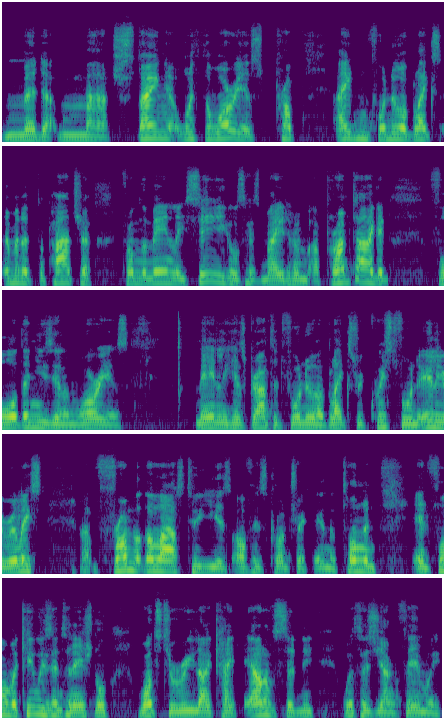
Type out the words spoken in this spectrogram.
mid March. Staying with the Warriors, prop Addin Fonua Blake's imminent departure from the Manly Sea Eagles has made him a prime target for the New Zealand Warriors. Manly has granted Fonua Blake's request for an early release uh, from the last two years of his contract, and the Tongan and former Kiwis international wants to relocate out of Sydney with his young family.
